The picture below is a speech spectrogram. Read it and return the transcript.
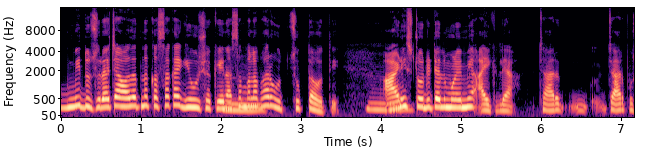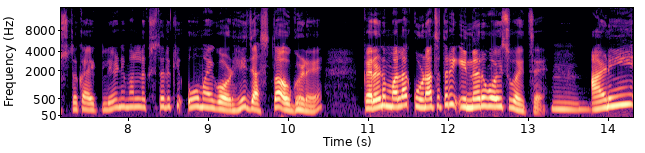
मी दुसऱ्याच्या आवाजातनं कसा काय घेऊ शकेन असं मला फार उत्सुकता होती. आणि स्टोरी टेलमुळे मी ऐकल्या. चार चार पुस्तकं ऐकली आणि मला लक्षात आलं की ओ माय गॉड हे जास्त अवघड आहे. कारण मला कुणाचा तरी इनर व्हॉइस व्हायचंय. आणि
